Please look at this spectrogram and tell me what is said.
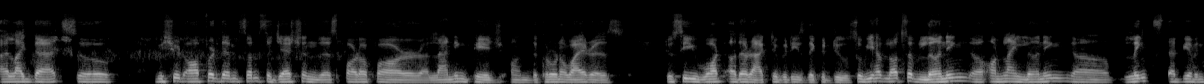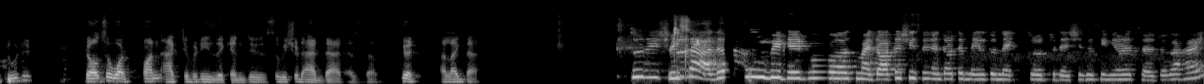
I like that. So we should offer them some suggestions as part of our uh, landing page on the coronavirus to see what other activities they could do. So we have lots of learning, uh, online learning uh, links that we have included, but also what fun activities they can do. So we should add that as well. Good. I like that. So Rishi, the other thing we did was my daughter, she sent out a mail to Nextdoor today. She's a senior at Saratoga High.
